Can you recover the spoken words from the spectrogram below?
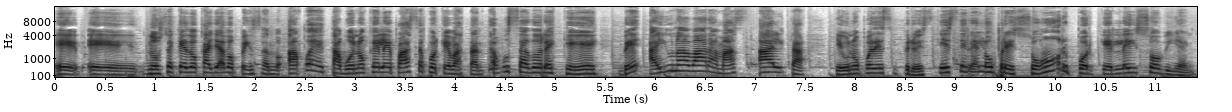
eh, eh, no se quedó callado pensando, ah, pues está bueno que le pase porque bastante abusadores que es. Ve, hay una vara más alta que uno puede decir, pero es que ese era el opresor porque él le hizo bien.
